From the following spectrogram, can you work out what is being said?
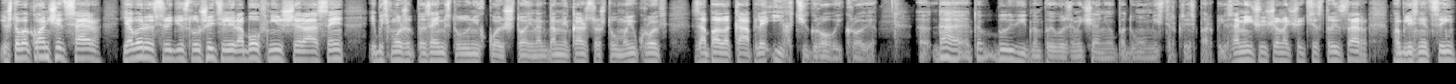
«И чтобы кончить, сэр, я вырос среди служителей рабов низшей расы и, быть может, позаимствовал у них кое-что. Иногда мне кажется, что в мою кровь запала капля их тигровой крови». «Э, «Да, это было видно по его замечанию», — подумал мистер Крис Паркли. «Замечу еще насчет сестры, сэр. Мы близнецы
